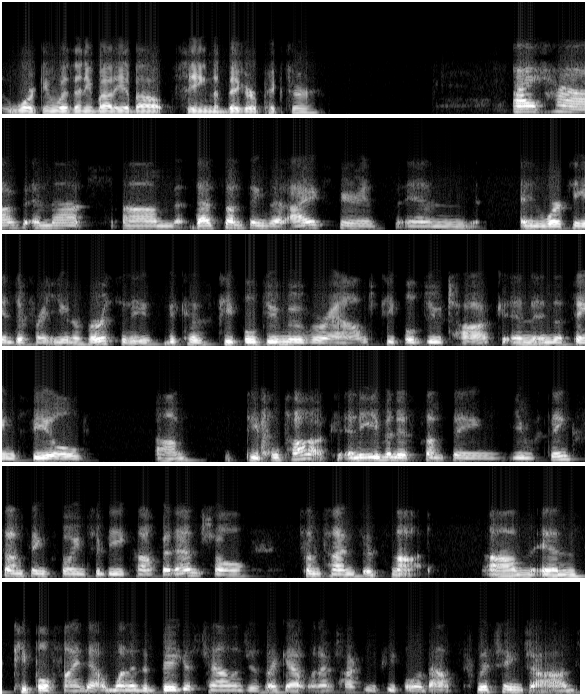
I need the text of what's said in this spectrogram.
working with anybody about seeing the bigger picture? I have, and that's um, that's something that I experienced in in working in different universities because people do move around, people do talk, and in the same field, um, people talk. And even if something you think something's going to be confidential, sometimes it's not. Um, and people find out. One of the biggest challenges I get when I'm talking to people about switching jobs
